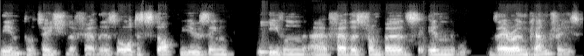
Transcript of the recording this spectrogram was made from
the importation of feathers or to stop using even uh, feathers from birds in their own countries.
